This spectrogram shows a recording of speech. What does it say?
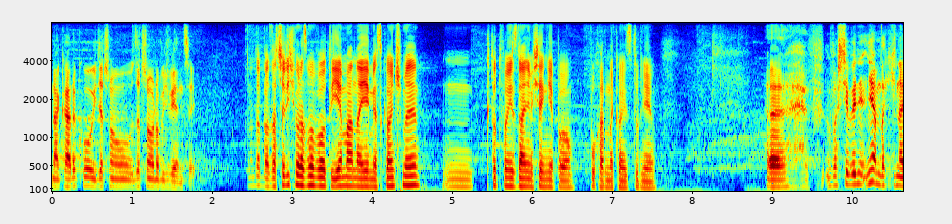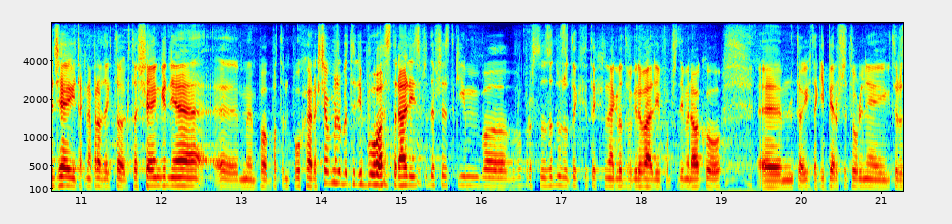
na karku i zaczną, zaczną robić więcej. No dobra, zaczęliśmy rozmowę od Jema, na Jemie skończmy. Mm, Kto Twoim zdaniem sięgnie po puchar na koniec turnieju? E, Właściwie nie, nie mam takich nadziei tak naprawdę, kto, kto sięgnie po, po ten puchar. Chciałbym, żeby to nie było Astralis przede wszystkim, bo po prostu za dużo tych, tych nagród wygrywali w poprzednim roku. To ich taki pierwszy turniej, który,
